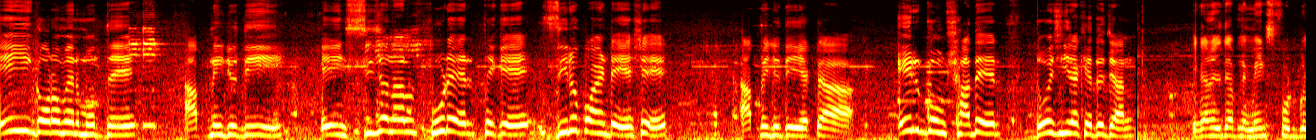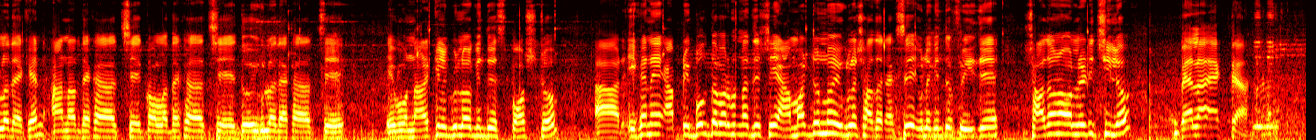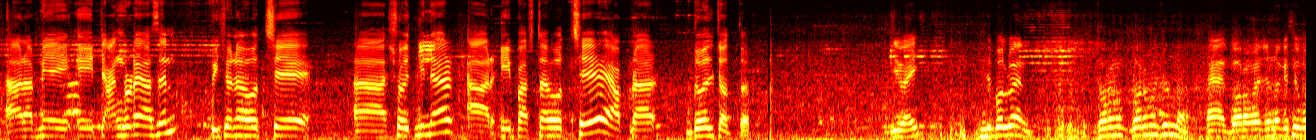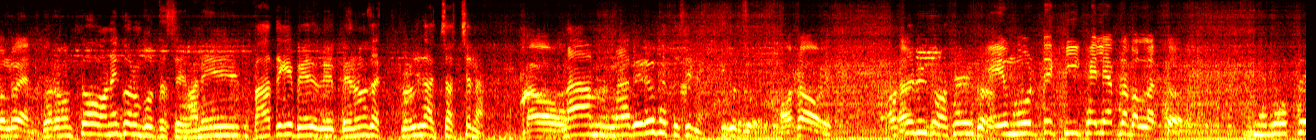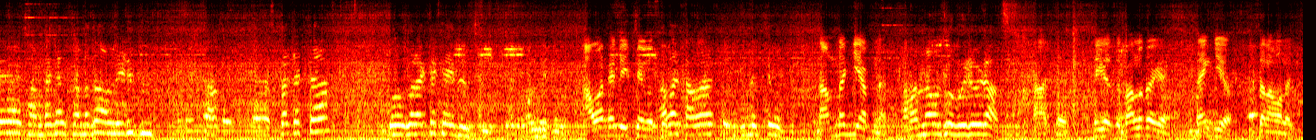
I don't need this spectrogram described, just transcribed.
এই গরমের মধ্যে আপনি যদি এই সিজনাল ফুডের থেকে জিরো পয়েন্টে এসে আপনি যদি একটা এরকম স্বাদের দই চিরা খেতে চান, এখানে যদি আপনি মিক্স ফুডগুলো দেখেন, আনার দেখা যাচ্ছে, কলা দেখা যাচ্ছে, দইগুলো দেখা যাচ্ছে, এবং নারকেলগুলো কিন্তু স্পষ্ট। আর এখানে আপনি বলতে পারবেন না যে সে আমার জন্য এগুলো সাদা রাখছে, এগুলো কিন্তু ফ্রিজে সাজানো অলরেডি ছিল। বেলা একটা। আর আপনি এই- টাংরোডে আছেন, পিছনে হচ্ছে শহীদ মিনার আর এই পাশটা হচ্ছে আপনার দোয়েল চত্বর। জি ভাই কিছু বলবেন? গরম গরমের জন্য? হ্যাঁ গরমের জন্য কিছু বলবেন? গরম তো অনেক গরম পড়তেছে মানে বাসা থেকে বের- বের- বেরোনো যাচ্ছে যাচ্ছে না। না না বেরোও পারতেছি না কি করব? অস্বাভাবিক। অস্বাভাবিক অস্বাভাবিক। এই মুহূর্তে কি খাইলে আপনার ভালো লাগতো? এই মুহূর্তে ঠান্ডা খাই ঠান্ডাতে অলরেডি একটা বড় করে একটা খেয়ে ফেলছি আমার খাইতে ইচ্ছে করছে। খাবার ইচ্ছে করছে। নামটা কি আপনার? আমার নাম হচ্ছে রাজ। আচ্ছা ঠিক আছে ভালো থাকেন। থ্যাংক ইউ আসসালামু আলাইকুম।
